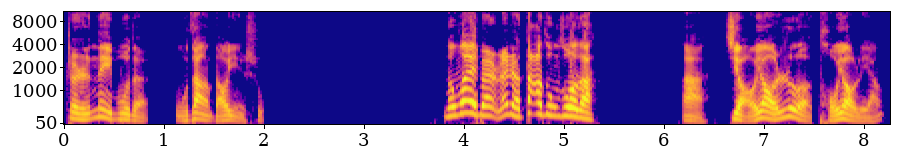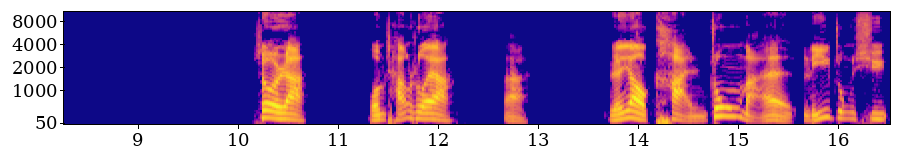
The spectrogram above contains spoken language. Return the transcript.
这是内部的五脏导引术。那外边来点大动作的，啊，脚要热，头要凉，是不是啊？我们常说呀，啊，人要坎中满，离中虚，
